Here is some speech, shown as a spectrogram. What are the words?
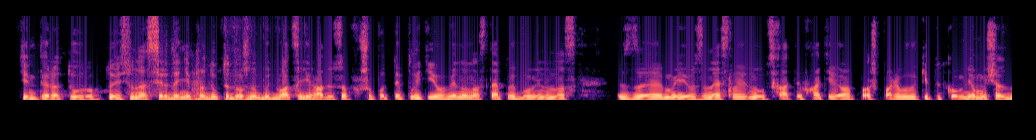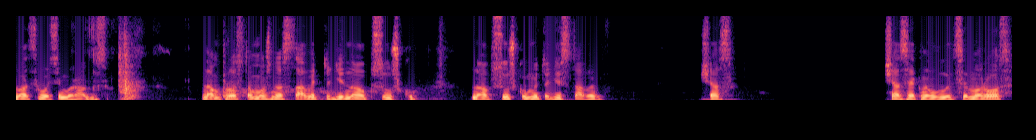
температуру. То есть у нас в середині продукту должно бути 20 градусів, щоб оттеплити його. Він у нас теплий, бо він у нас з, ми його занесли ну, з хати, в хаті ошпарювали кипятком. В ньому зараз 28 градусів. Нам просто можна ставити тоді на обсушку. На обсушку ми тоді ставимо. Зараз, як на вулиці мороз,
